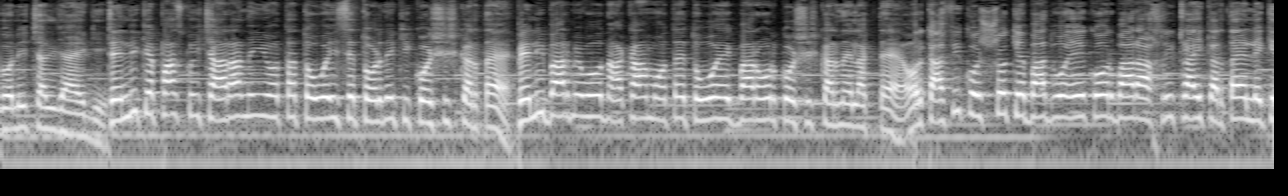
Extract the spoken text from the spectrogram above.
گولی چل جائے گی۔ سٹینلی کے پاس کوئی چارہ نہیں ہوتا تو وہ اسے توڑنے کی کوشش کرتا ہے۔ پہلی بار میں وہ ناکام ہوتا ہے تو وہ ایک بار اور کوشش کرنے لگتا ہے۔ اور کافی کوششوں کے بعد وہ ایک اور بار آخری ٹرائی کرتا ہے، لیکن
